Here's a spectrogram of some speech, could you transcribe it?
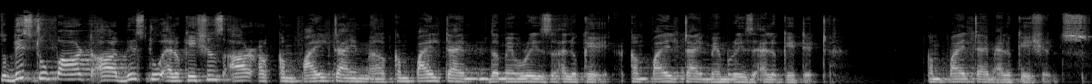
So these two part are these two allocations are a compile time. Uh, compile time the memory is allocate. Compile time memory is allocated. Compile time allocations.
